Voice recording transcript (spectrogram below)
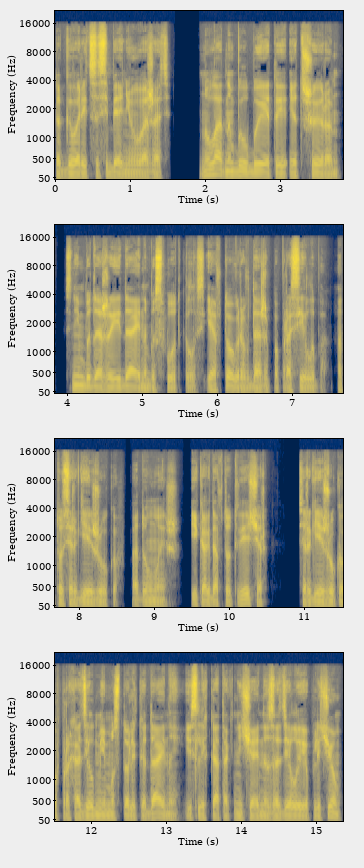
как говорится, себя не уважать. Ну ладно, был бы это Эд Ширан, с ним бы даже и Дайна бы сфоткалась, и автограф даже попросила бы, а то Сергей Жуков, подумаешь. И когда в тот вечер Сергей Жуков проходил мимо столика Дайны и слегка так нечаянно задел ее плечом,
